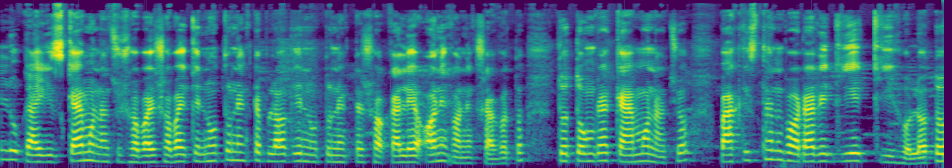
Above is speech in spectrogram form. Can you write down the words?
হ্যালো গাইজ কেমন আছো সবাই? সবাইকে নতুন একটা ব্লগে নতুন একটা সকালে অনেক অনেক স্বাগত। তো তোমরা কেমন আছো? পাকিস্তান বর্ডারে গিয়ে কি হলো? তো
